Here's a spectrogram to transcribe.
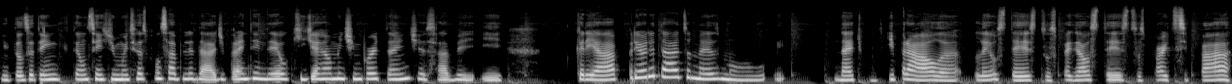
Então você tem que ter um senso de muita responsabilidade para entender o que, que é realmente importante, sabe? E criar prioridades mesmo. Né, tipo, ir para aula, ler os textos, pegar os textos, participar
